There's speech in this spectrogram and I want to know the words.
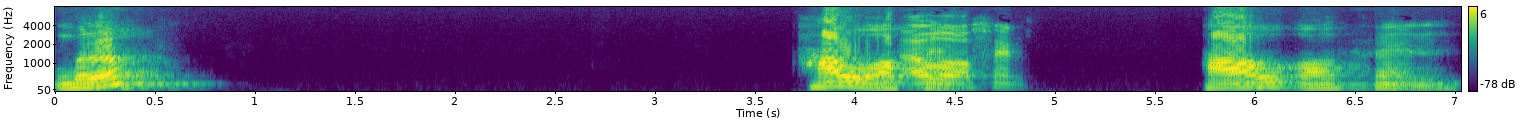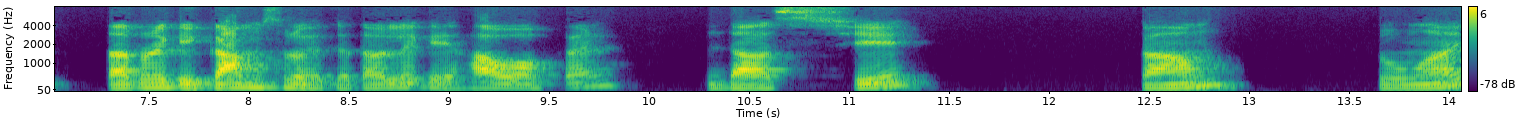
বলো। How often often how often তারপরে কি কামস রয়েছে? তাহলে কি how often does she come to my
